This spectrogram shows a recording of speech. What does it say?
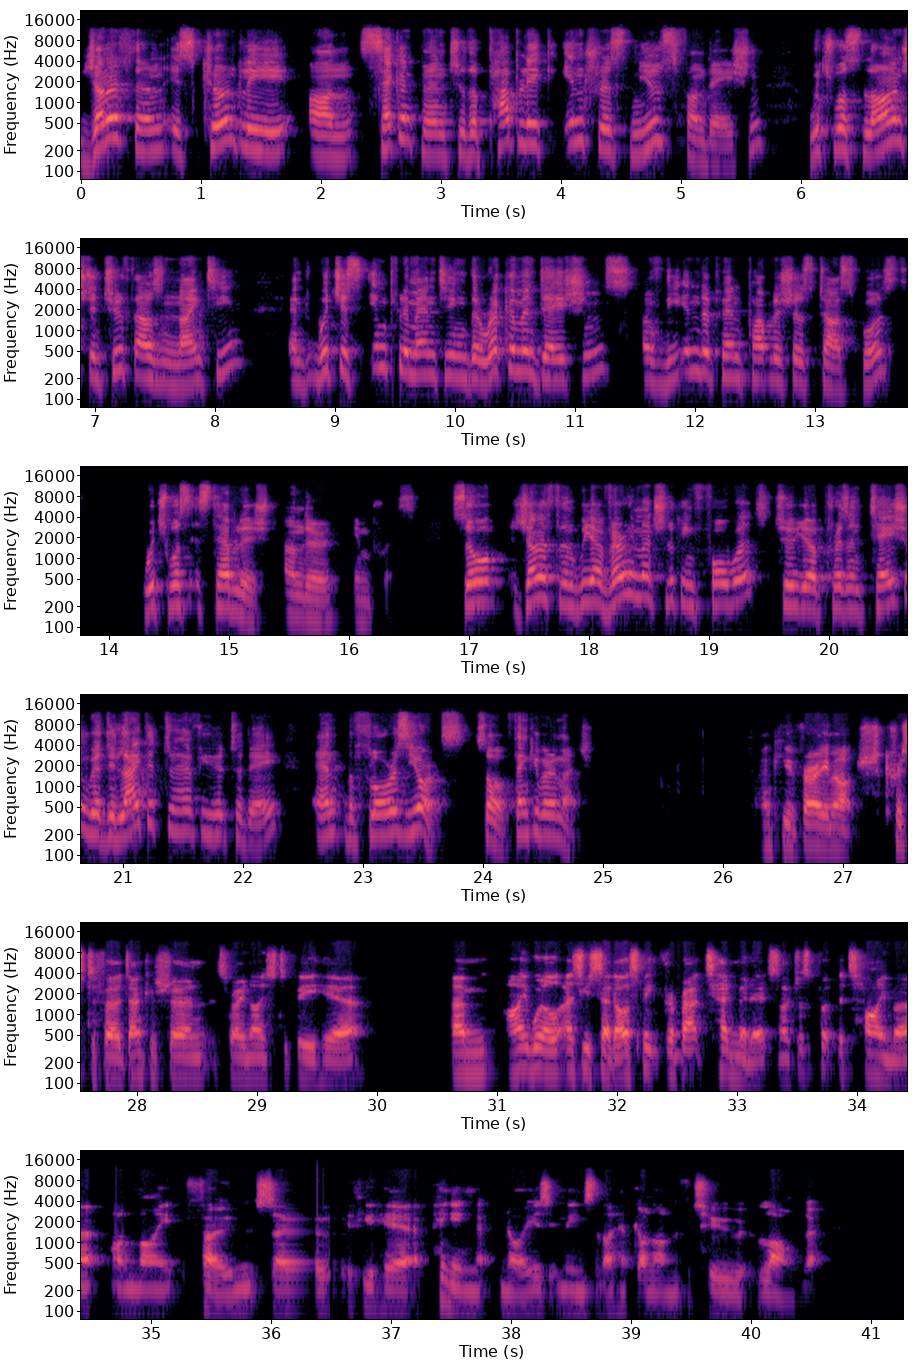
Jonathan is currently on secondment to the Public Interest News Foundation, which was launched in 2019 and which is implementing the recommendations of the Independent Publishers Task Force, which was established under Impress. So Jonathan, we are very much looking forward to your presentation. We're delighted to have you here today and the floor is yours. So thank you very much. Thank you very much, Christopher. Dankeschön. It's very nice to be here. Um, I will, as you said, I'll speak for about 10 minutes. I've just put the timer on my phone. So if you hear a pinging noise, it means that I have gone on for too long.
